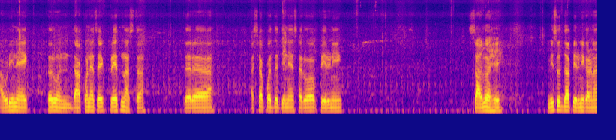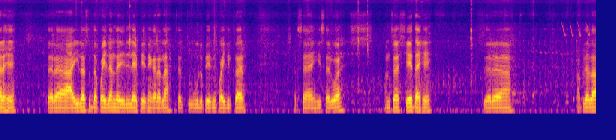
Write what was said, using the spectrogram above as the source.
आवडीने एक करून दाखवण्याचा एक प्रयत्न असतं. तर अशा पद्धतीने सर्व पेरणी चालू आहे. मी सुद्धा पेरणी करणार आहे. तर आईला सुद्धा पहिल्यांदा दिलेली आहे पेरणी करायला. तर तू बोल पेरणी पहिली कर. असं आहे. ही सर्व आमचं शेत आहे. तर आपल्याला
